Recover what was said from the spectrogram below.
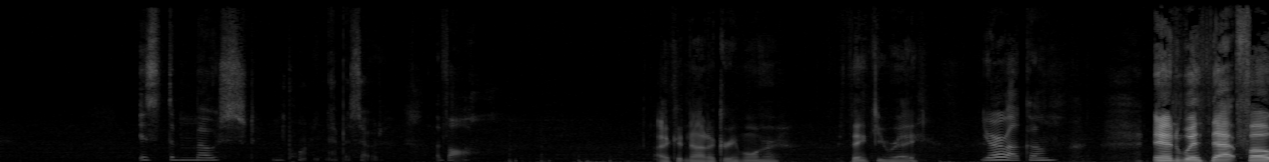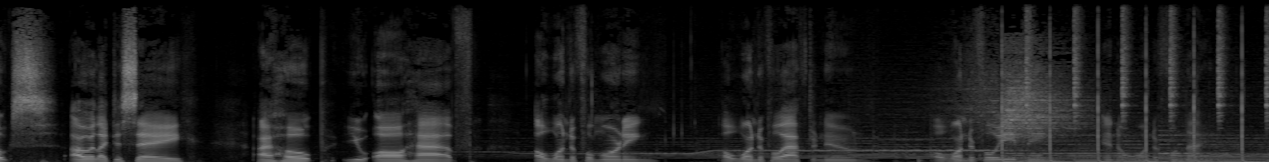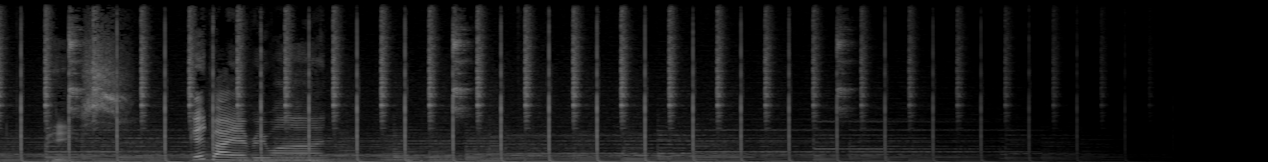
is the most important episode of all. I could not agree more. Thank you, Ray. You're welcome. And with that, folks, I would like to say I hope you all have a wonderful morning, a wonderful afternoon, a wonderful evening, and a wonderful night. Peace. Goodbye, everyone.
